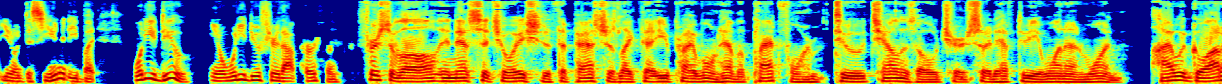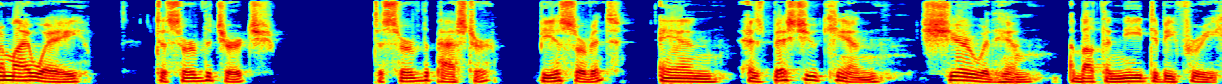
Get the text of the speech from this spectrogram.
you know, disunity, but what do you do? You know, what do you do if you're that person? First of all, in that situation, if the pastor's like that, you probably won't have a platform to challenge the whole church. So it'd have to be a one on one. I would go out of my way to serve the church, to serve the pastor, be a servant, and as best you can, share with him about the need to be free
